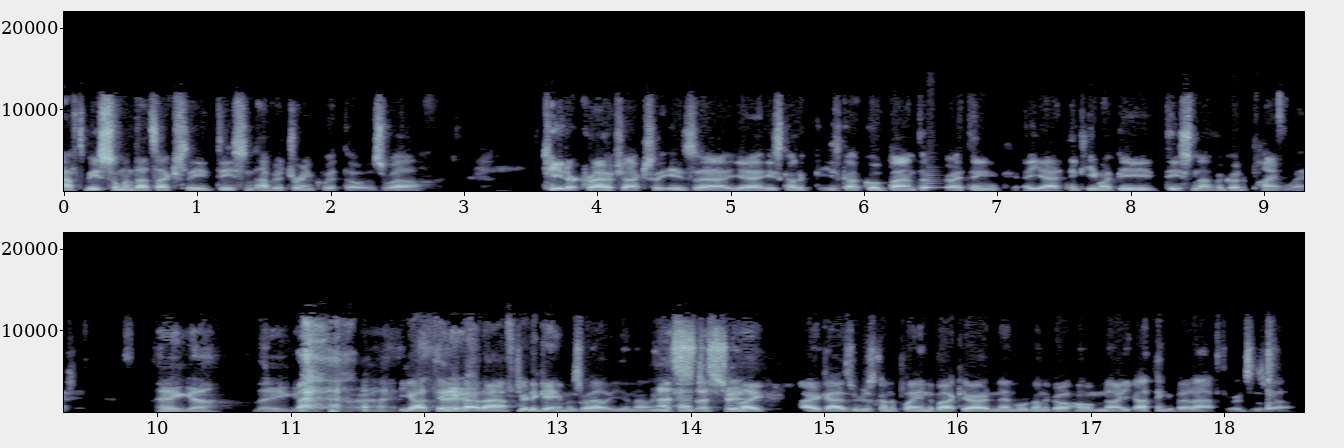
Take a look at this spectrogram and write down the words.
I have to be someone that's actually decent to have a drink with though as well. Peter Crouch actually, he's uh, yeah, he's got a, he's got good banter. I think uh, yeah, I think he might be decent to have a good pint with. There you go. There you go. All right. you got to think Fair. about after the game as well. You know, you that's, can't just be like, "All right, guys, we're just going to play in the backyard and then we're going to go home." No, you got to think about afterwards as well.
